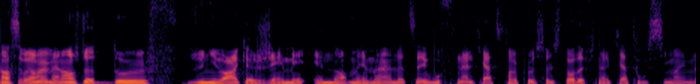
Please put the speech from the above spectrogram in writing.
Non, c'est vraiment un mélange de deux univers que j'aimais énormément. Là. Ou Final 4, c'est un peu ça, l'histoire de Final 4 aussi, même.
